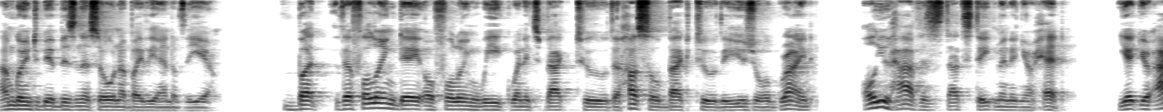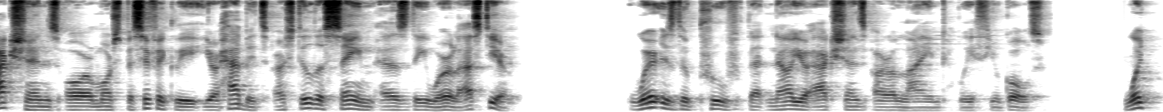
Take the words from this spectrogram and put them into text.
I'm going to be a business owner by the end of the year. But the following day or following week, when it's back to the hustle, back to the usual grind, all you have is that statement in your head. Yet your actions, or more specifically, your habits, are still the same as they were last year. Where is the proof that now your actions are aligned with your goals? What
